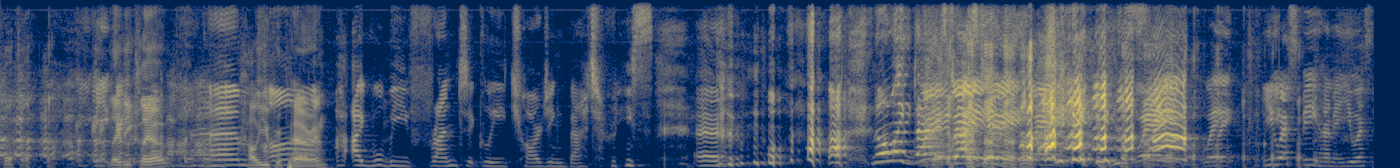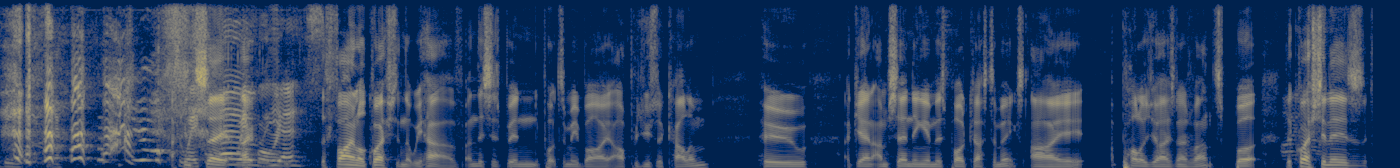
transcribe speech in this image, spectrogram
Lady Cleo, Um, how are you uh, preparing? I- I will be frantically charging batteries. Um, not like that. Wait, wait, wait, wait, wait. USB, honey, USB. I can say I- Um, yes. the final question that we have, and this has been put to me by our producer Callum, who again I'm sending him this podcast to mix. I apologise in advance, but the question is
